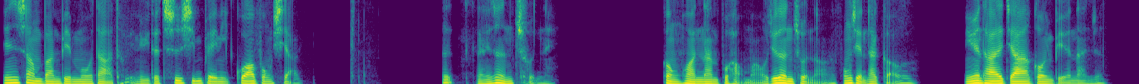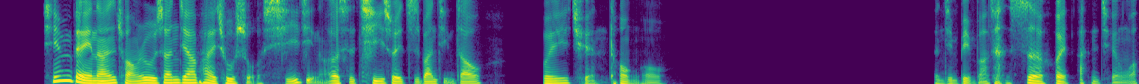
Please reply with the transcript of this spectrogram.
边上班边摸大腿，女的痴心陪你刮风下雨，这感觉是很蠢哎。共患难不好吗？我觉得很蠢啊，风险太高了。宁愿他在家勾引别的男人。新北男闯入三家派出所袭警，二十七岁值班警遭挥拳痛殴，神经病吧？这社会安全网。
